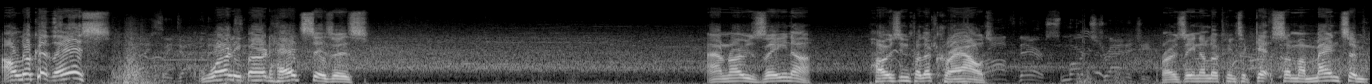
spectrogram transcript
Oh, look at this. nicely done. Whirlybird head scissors. And Rosina posing for the crowd. Off there. Smart strategy. Rosina looking to get some momentum.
